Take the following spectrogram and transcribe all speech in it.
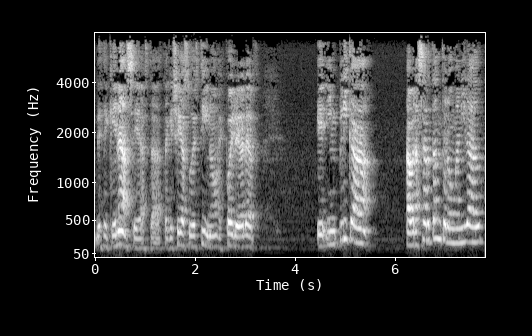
desde que nace hasta, hasta que llega a su destino, spoiler alert, implica abrazar tanto la humanidad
